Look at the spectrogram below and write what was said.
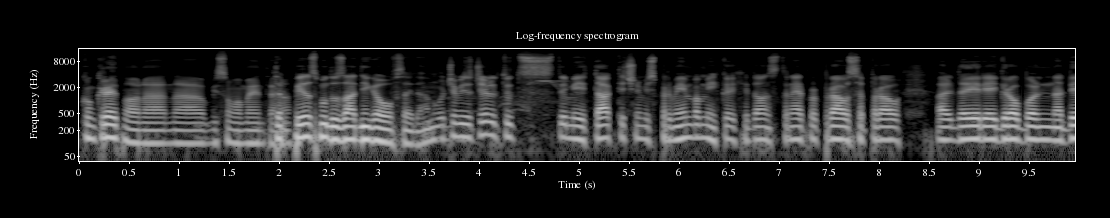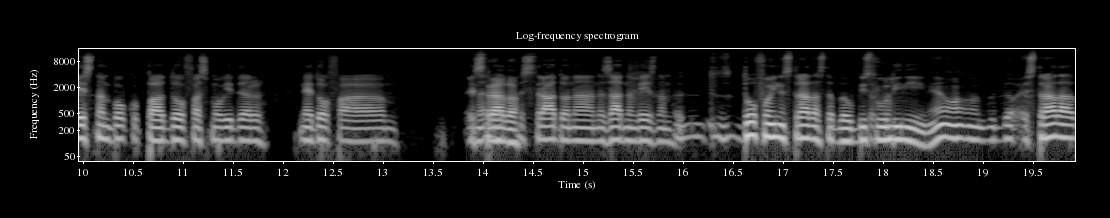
konkretno na, na v bistvu momente. No. Trpeli smo do zadnjega offsajda. Mogoče bi začeli tudi s temi taktičnimi spremembami, ki jih je danes trener pripravil. Se pravi, Aldair je igral bolj na desnem boku, pa Dofa smo videli, ne Dofa. um, Estrado. Na, na, estrado na, na zadnjem veznem. Dofo in Estrada sta bila v bistvu Tako. v liniji. Ne? Estrada,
